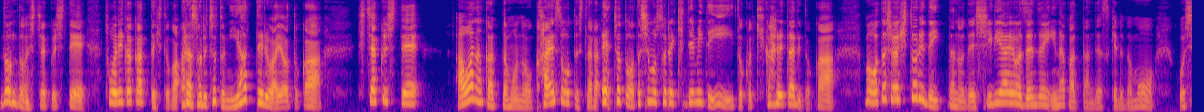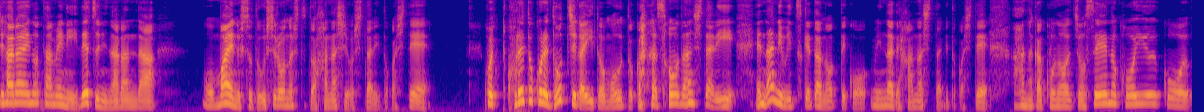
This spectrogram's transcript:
どんどん試着して、通りかかった人が、あら、それちょっと似合ってるわよとか、試着して合わなかったものを返そうとしたら、え、ちょっと私もそれ着てみていいとか聞かれたりとか、まあ私は一人で行ったので知り合いは全然いなかったんですけれども、こう支払いのために列に並んだ前の人と後ろの人と話をしたりとかして、これ、これとこれどっちがいいと思うとか 相談したり、え、何見つけたのってこう、みんなで話したりとかして、あ、なんかこの女性のこういうこう、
